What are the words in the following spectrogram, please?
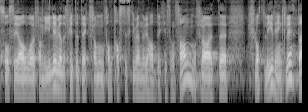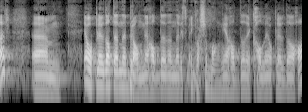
sosial vår familie. Vi hadde flyttet vekk fra noen fantastiske venner vi hadde i Kristiansand. Og fra et uh, flott liv egentlig der. Um, jeg opplevde at den brannen jeg hadde, den liksom, engasjementet jeg hadde, og det kallet jeg opplevde å ha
